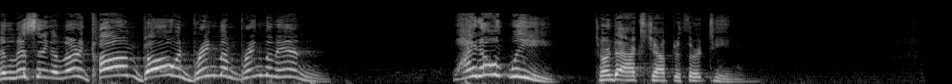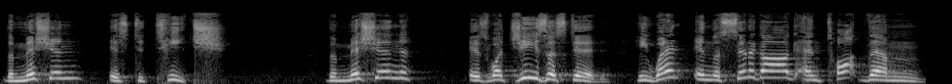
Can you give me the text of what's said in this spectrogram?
and listening and learning. Come, go and bring them, bring them in. Why don't we? Turn to Acts chapter 13. The mission is to teach. The mission is what Jesus did. He went in the synagogue and taught them.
